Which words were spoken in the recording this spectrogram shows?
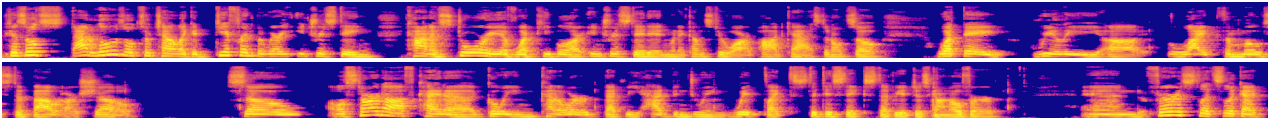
because those that those also tell like a different but very interesting kind of story of what people are interested in when it comes to our podcast and also what they really uh, like the most about our show. So I'll start off kind of going kind of order that we had been doing with like statistics that we had just gone over. And first, let's look at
